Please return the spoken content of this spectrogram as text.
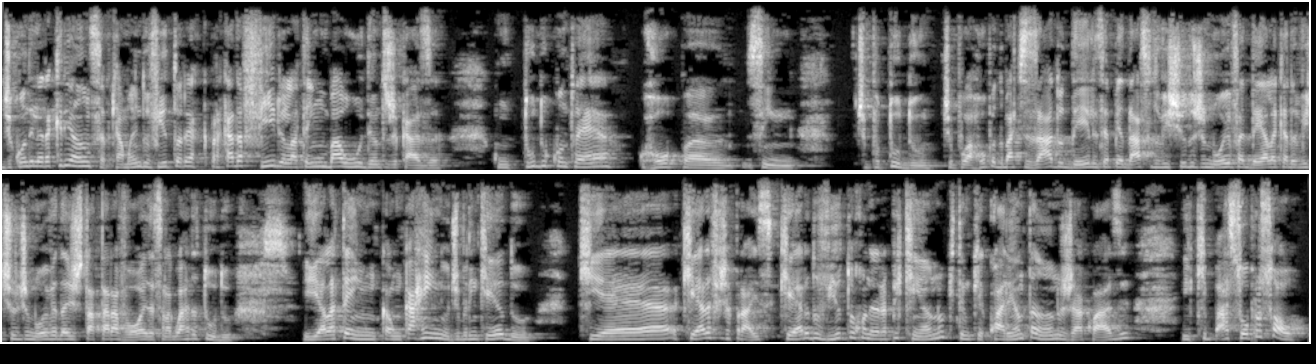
de quando ele era criança, porque a mãe do Vitor, é, para cada filho, ela tem um baú dentro de casa, com tudo quanto é roupa, assim, Tipo, tudo. Tipo, a roupa do batizado deles é pedaço do vestido de noiva dela, que era do vestido de noiva das tataravós, assim, ela guarda tudo. E ela tem um, um carrinho de brinquedo que é que era é da Fisher Price, que era do Vitor quando ele era pequeno, que tem o quê? 40 anos já quase, e que passou pro sol.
